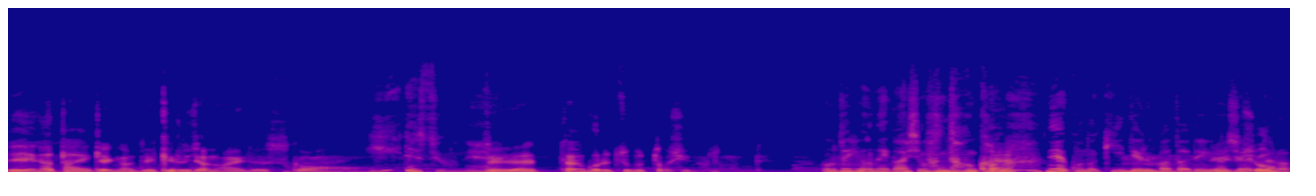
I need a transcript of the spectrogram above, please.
映画体験ができるじゃないですか。いいですよね。絶対これ作ってほしいなと思って。ぜひお願いします。なんかねねこの聞いてる方でいらっしゃったら。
